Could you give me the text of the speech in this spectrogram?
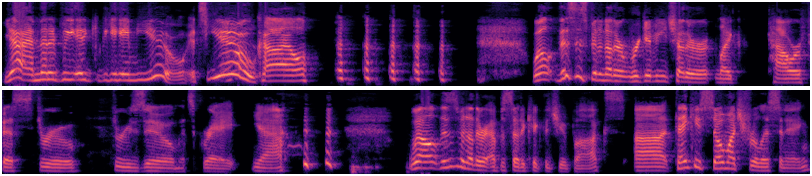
Yeah, and then it, be, it became you. It's you, Kyle. well, this has been another. We're giving each other like power fists through through Zoom. It's great. Yeah. well, this is another episode of Kick the Jukebox. Uh, thank you so much for listening.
